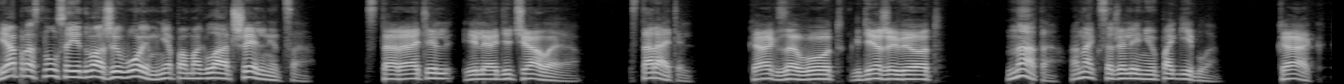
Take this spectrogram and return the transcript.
«Я проснулся едва живой, мне помогла отшельница». «Старатель или одичалая?» «Старатель». «Как зовут? Где живет?» «Ната. Она, к сожалению, погибла». «Как?»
